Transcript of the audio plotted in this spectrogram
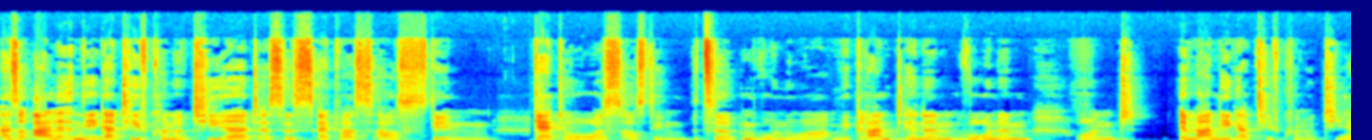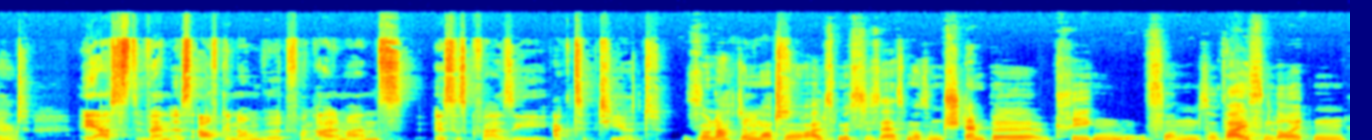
Also alle negativ konnotiert. Es ist etwas aus den Ghettos, aus den Bezirken, wo nur MigrantInnen wohnen und immer negativ konnotiert. Ja. Erst wenn es aufgenommen wird von Allmanns, ist es quasi akzeptiert. So nach dem und, Motto, als müsste es erstmal so einen Stempel kriegen von so weißen genau. Leuten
